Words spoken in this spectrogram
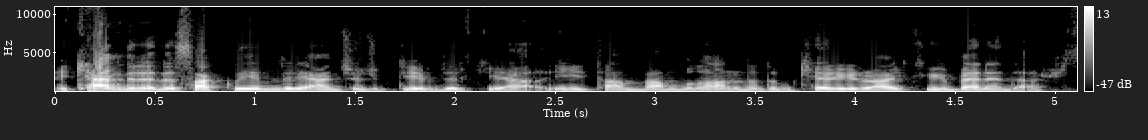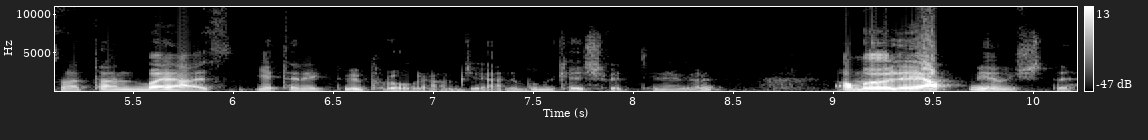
E kendine de saklayabilir yani çocuk diyebilir ki ya iyi tamam ben bunu anladım. Career IQ'yu ben eder. Zaten bayağı yetenekli bir programcı yani bunu keşfettiğine göre. Ama öyle yapmıyor işte.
